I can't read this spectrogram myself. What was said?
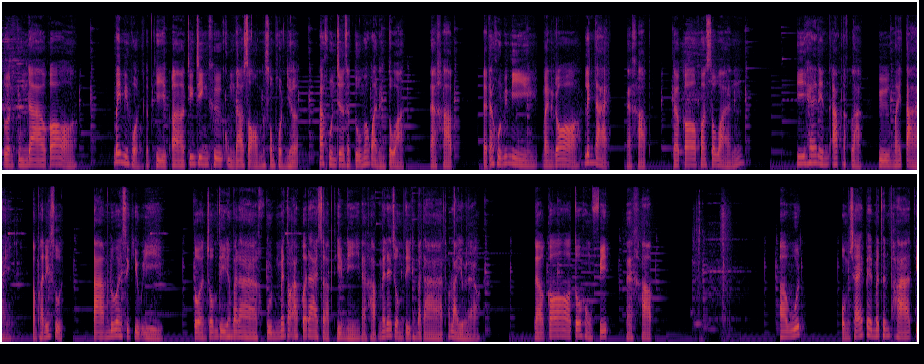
ส่วนกลุ่มดาวก็ไม่มีผลกับทีมเอ่อจริง ๆ คือกลุ่มดาว2มันส่งผลเยอะ ถ้าคุณเจอศัตรูมากกว่า 1 ตัวนะครับ แต่ถ้าคุณไม่มีมันก็เล่นได้นะครับ แล้วก็พรสวรรค์ที่ให้เน้นอัพหลักๆ คือไม้ตายสำคัญที่สุดตามด้วย skill E ส่วนโจมตีธรรมดาคุณไม่ต้องอัพก็ได้สำหรับทีมนี้นะครับ ไม่ได้โจมตีธรรมดาเท่าไหร่อยู่แล้ว แล้วก็ตัวของฟิชนะครับ อาวุธผมใช้เป็น Battle Pass จ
